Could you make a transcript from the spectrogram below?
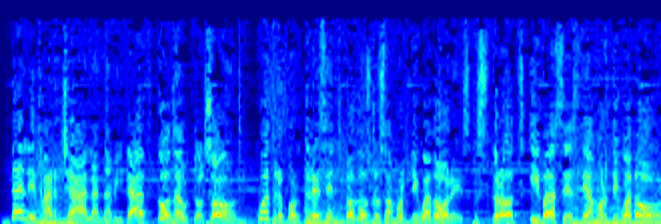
Dale marcha a la Navidad con AutoZone. 4x3 en todos los amortiguadores, struts y bases de amortiguador.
